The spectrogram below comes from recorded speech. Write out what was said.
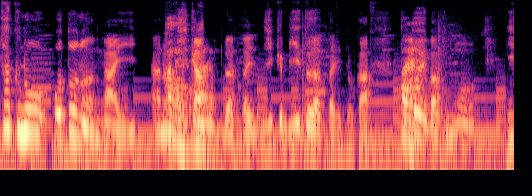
全くの音のないあの時間だったり、はい、ビートだったりとか例えばその1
